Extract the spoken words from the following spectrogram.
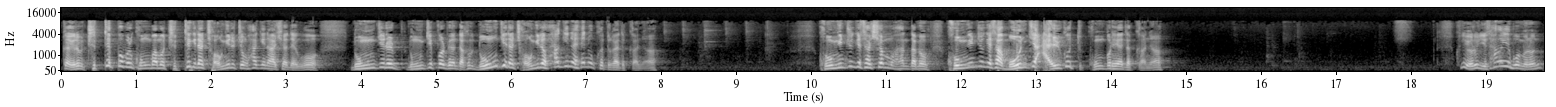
그러니까 여러분 주택법을 공부하면 대한 정의를 좀 확인하셔야 되고 농지를 농지법을 배운다. 그럼 농지에 정의를 확인을 해놓고 들어가야 될 거 아니야. 공인중개사 시험 한다면 공인중개사 뭔지 알고 공부를 해야 될 거 아니야. 근데 여러분 이상하게 보면은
